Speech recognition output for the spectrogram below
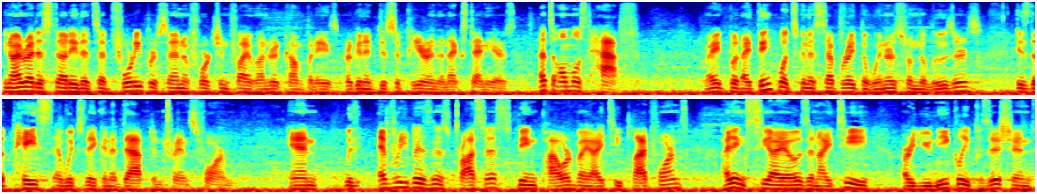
you know, I read a study that said 40% of Fortune 500 companies are going to disappear in the next 10 years. That's almost half, right? But I think what's going to separate the winners from the losers is the pace at which they can adapt and transform. And with every business process being powered by IT platforms, I think CIOs and IT are uniquely positioned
